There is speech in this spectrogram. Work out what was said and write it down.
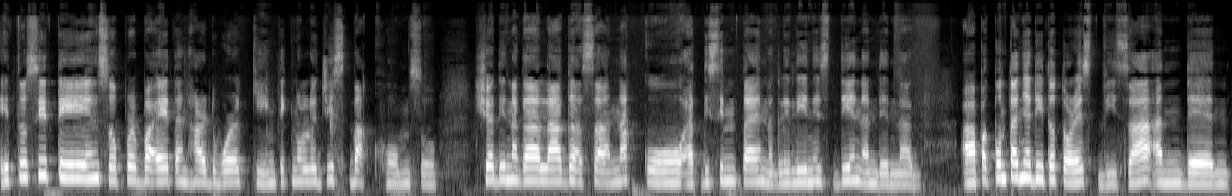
Ito si Tin, super bait and hardworking, technologist back home. So, siya din nag-aalaga sa anak ko at the same time, naglilinis din and then nag, ah, pagpunta niya dito, tourist visa and then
